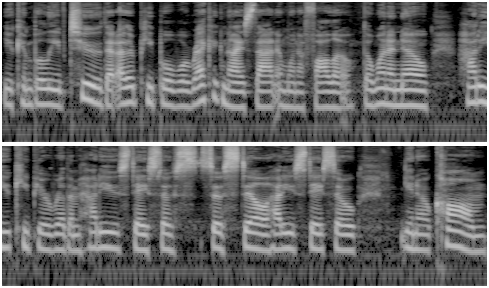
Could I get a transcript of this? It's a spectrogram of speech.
you can believe too that other people will recognize that and want to follow. They'll want to know how do you keep your rhythm? How do you stay so so still? How do you stay so, you know, calm?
